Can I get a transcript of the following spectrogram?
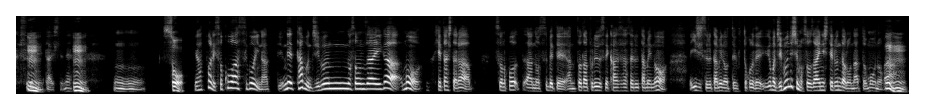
全てに対してね。うん。うんうん。そやっぱりそこはすごいなっていう。で、多分自分の存在がもう下手したら、そのポ、あの、すべて、あの、トータルプロデュースで完成させるための、維持するためのっていうところで、まあ自分自身も素材にしてるんだろうなと思うのうが、うんうん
